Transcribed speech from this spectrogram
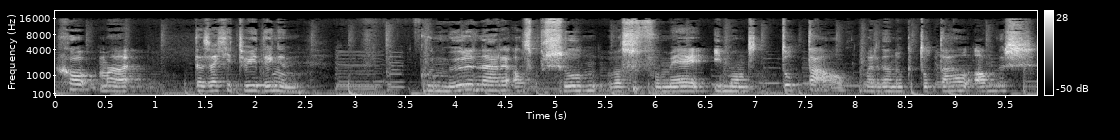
Goh, maar dan zeg je twee dingen. Koen Meulenaar als persoon was voor mij iemand totaal, maar dan ook totaal anders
